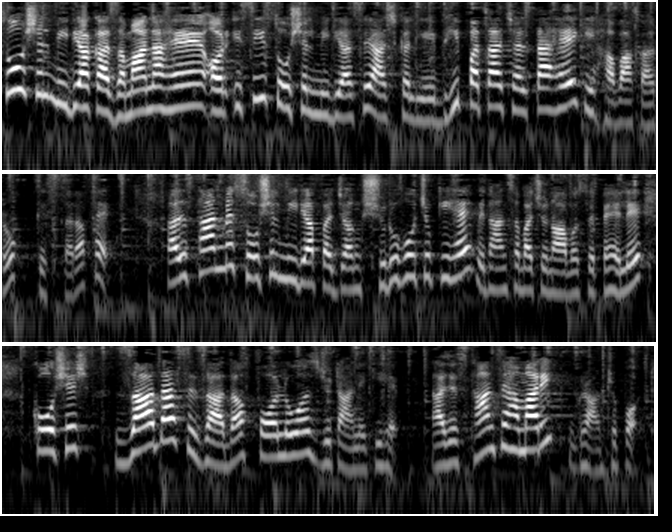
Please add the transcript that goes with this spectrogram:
सोशल मीडिया का जमाना है और इसी सोशल मीडिया से आजकल ये भी पता चलता है कि हवा का रुख किस तरफ़ है। राजस्थान में सोशल मीडिया पर जंग शुरू हो चुकी है। विधानसभा चुनावों से पहले कोशिश ज़्यादा से ज़्यादा फॉलोअर्स जुटाने की है। राजस्थान से हमारी ग्राउंड रिपोर्ट।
